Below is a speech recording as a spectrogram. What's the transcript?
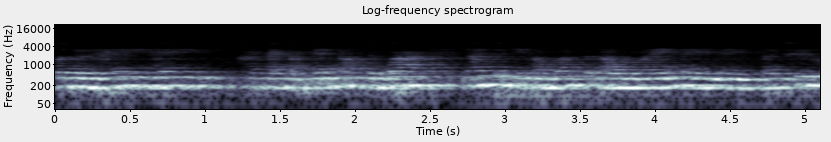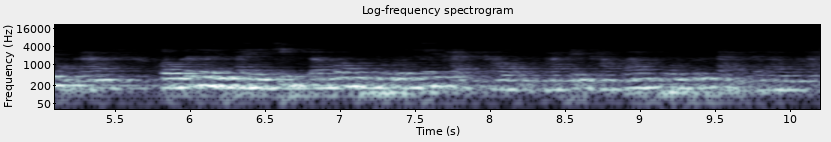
ก็เลยให้ให้ใครๆกับแนะนำเลยว่าน่าจะมีคำว่าสะเดาไหมในในในชื่อของเขาเขาก็เลยไปคิดแล้วก็คุณครูก็ช่วยขัดเกลาออกมาเป็นคำว่าพวงพฤกษาสะเดาค่ะ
